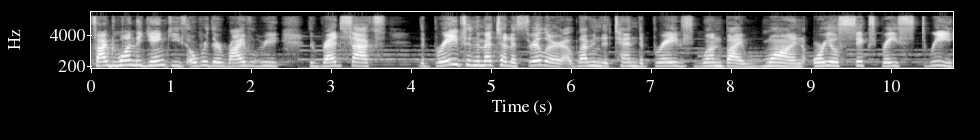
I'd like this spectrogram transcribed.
5 to 1, the Yankees over their rivalry, the Red Sox. The Braves and the Mets had a thriller, 11 to 10. The Braves won by one. Orioles 6, Braves 3.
